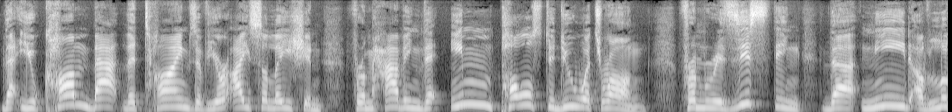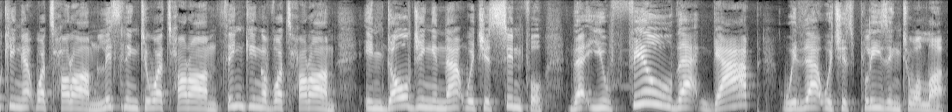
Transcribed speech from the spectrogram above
That you combat the times of your isolation from having the impulse to do what's wrong, from resisting the need of looking at what's haram, listening to what's haram, thinking of what's haram, indulging in that which is sinful, that you fill that gap with that which is pleasing to Allah.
